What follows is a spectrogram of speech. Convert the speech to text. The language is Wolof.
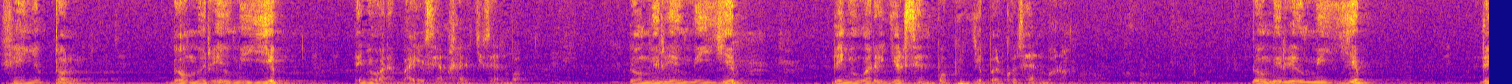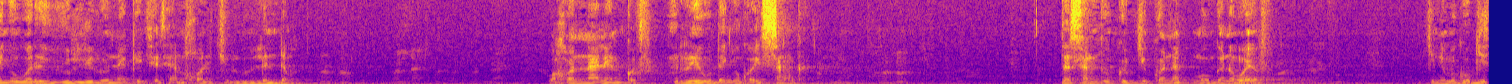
Fii ñu toll, doomi réew mi yépp dañu war a bàyyi seen xel ci seen bopp. Doomi réew mi yépp dañu war a jël seen bopp jébbal ko seen Boroom. Doomi réew mi yépp dañu war a yulli lu nekk ci seen xol ci lu lëndëm. Waxoon naa leen ko fi, réew dañu koy sang. te sang ko jikko nag moo gën a woyof ci ni ma ko gis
